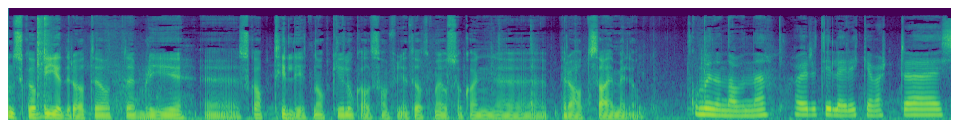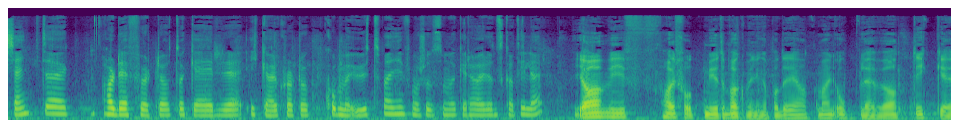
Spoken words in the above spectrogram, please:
ønsker å bidra til at det blir uh, skapt tillit nok i lokalsamfunnet til at man også kan prate seg imellom. Kommunenavnet har tidligere ikke vært kjent. Har det ført til at dere ikke har klart å komme ut med den informasjonen som dere har ønska tidligere? Ja, vi har fått mye tilbakemeldinger på det at man opplever at ikke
